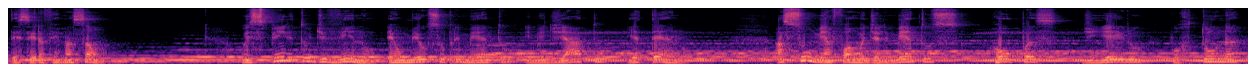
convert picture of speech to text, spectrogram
Terceira afirmação: O Espírito Divino é o meu suprimento imediato e eterno. Assume a forma de alimentos, roupas, dinheiro, fortuna,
